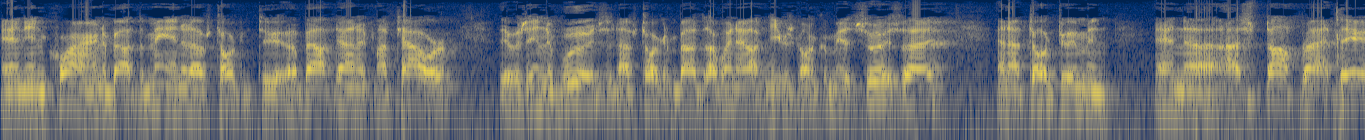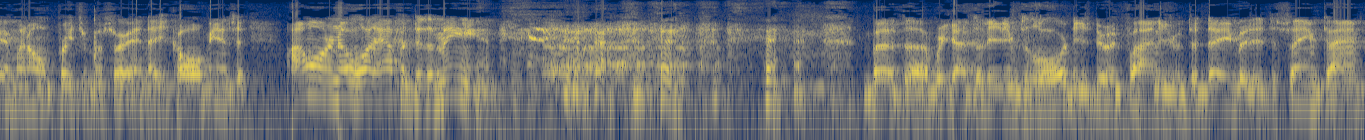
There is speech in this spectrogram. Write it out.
and inquiring about the man that I was talking to about down at my tower that was in the woods, and I was talking about I went out and he was going to commit suicide, and I talked to him and and uh, I stopped right there and went on preaching my sermon, and they called me and said. I want to know what happened to the man. but uh, we got to lead him to the Lord, and he's doing fine even today. But at the same time,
